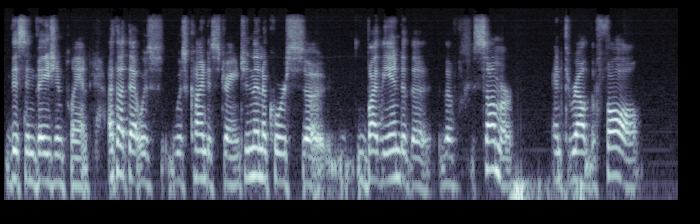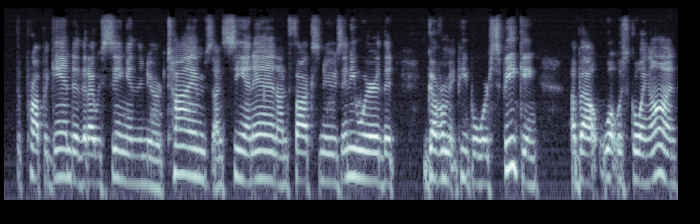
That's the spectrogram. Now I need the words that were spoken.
this invasion plan. I thought that was was kind of strange. And then, of course, uh, by the end of the the summer and throughout the fall, the propaganda that I was seeing in the New York Times, on CNN, on Fox News, anywhere that government people were speaking about what was going on,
